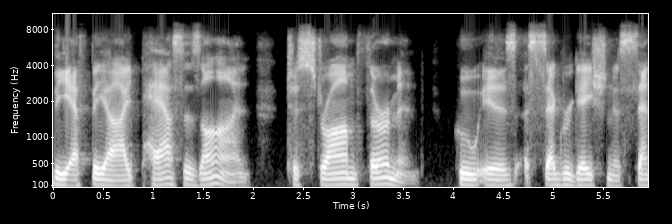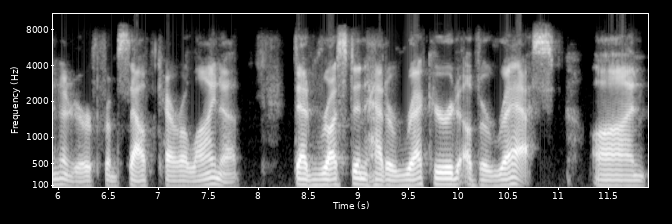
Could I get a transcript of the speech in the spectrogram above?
the fbi passes on to strom thurmond who is a segregationist senator from south carolina that rustin had a record of arrest on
